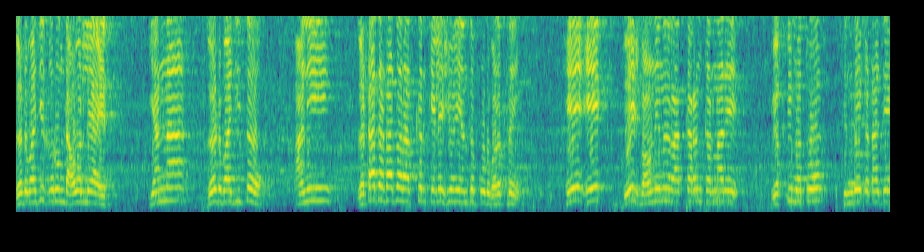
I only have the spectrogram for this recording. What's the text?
गटबाजी करून डावलले आहेत. यांना गटबाजीचं आणि गटातटाचं राजकारण केल्याशिवाय यांचं पोट भरत नाही. हे एक द्वेषभावनेनं राजकारण करणारे व्यक्तिमत्व शिंदे गटाचे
